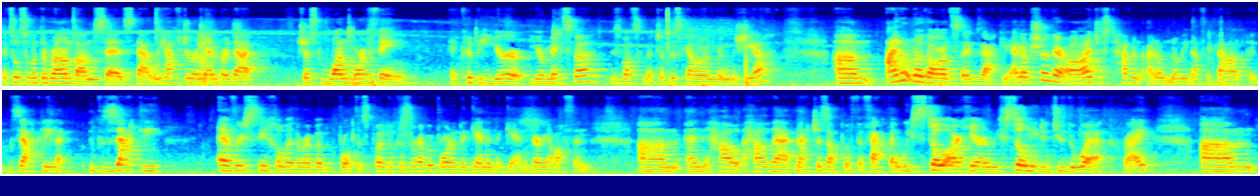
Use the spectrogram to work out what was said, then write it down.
it's also what the Rambam says that we have to remember that just one more thing. It could be your your mitzvah is what's going to tip the scale and bring the Mashiach um, I don't know the answer exactly, and I'm sure there are. I just haven't. I don't know enough about exactly like exactly every sikha where the Rebbe brought this point because the Rebbe brought it again and again, very often, um, and how how that matches up with the fact that we still are here and we still need to do the work, right? Um,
